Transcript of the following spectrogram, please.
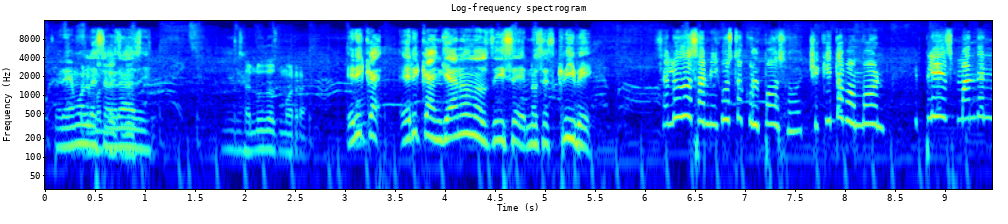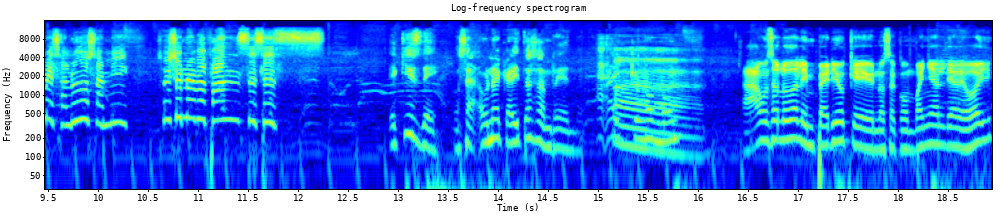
Esperemos les agrade. Saludos, morra. Erika, Erika Anguiano nos dice, nos escribe. Saludos a mi gusto culposo, chiquito bombón. Y please, mándenme saludos a mí. Soy su nueva fan. XD, o sea, una carita sonriendo. Ay, qué mamón. Ah, un saludo al Imperio que nos acompaña el día de hoy.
